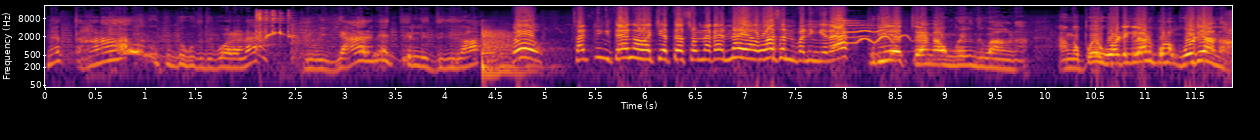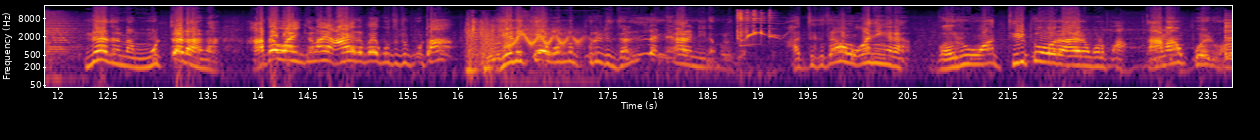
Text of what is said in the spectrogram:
என்ன தானா வந்து துட்டு கொடுத்துட்டு போறானே? இவன் யாருன்னே தெரியல இதுதான் ஓ சட்னிக்கு தேங்காய் வச்சு எடுத்த சொன்னாக்கா என்ன யோசனை பண்ணீங்கிற புரிய தேங்காய் உங்க இருந்து வாங்கினான் அங்க போய் ஓட்டிக்கலான்னு போன ஓடியாந்தான் என்னது நான் முட்டடானா? அதை வாங்கிக்கலாம் ஆயிரம் ரூபாய் கொடுத்துட்டு போட்டான்? எனக்கே ஒன்றும் புரியுது நல்ல நேரம் நீ நம்மளுக்கு. அதுக்கு தான் உக்காந்திங்கிறேன். வருவான் திருப்பி ஒரு ஆயிரம் கொடுப்பான். தானா போயிடுவான்.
